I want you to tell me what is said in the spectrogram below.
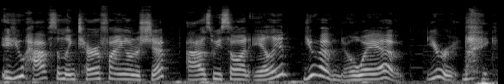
if you have something terrifying on a ship, as we saw in Alien, you have no way out. You're like,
